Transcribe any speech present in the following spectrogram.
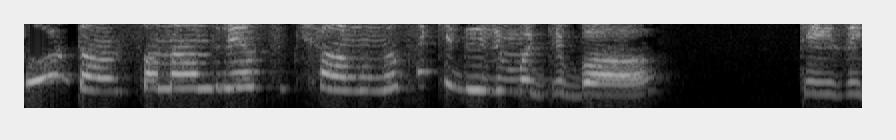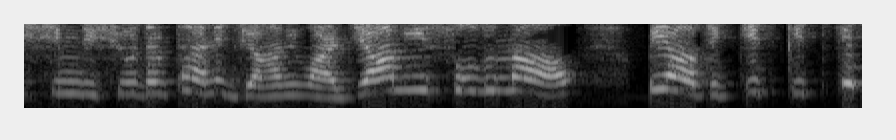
Buradan San Andreas uçağına nasıl giderim acaba? Teyze şimdi şurada bir tane cami var. Camiyi soluna al. Birazcık git git git.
